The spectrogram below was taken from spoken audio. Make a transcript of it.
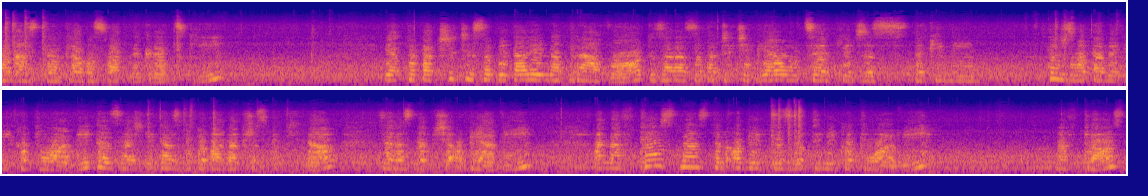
monaster prawosławny grecki. Jak popatrzycie sobie dalej na prawo, to zaraz zobaczycie białą cerkiew z takimi też złotawymi kopułami. To jest właśnie ta zbudowana przez Putina. Zaraz nam się objawi. A na wprost nas ten obiekt ze złotymi kopułami. Na wprost,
